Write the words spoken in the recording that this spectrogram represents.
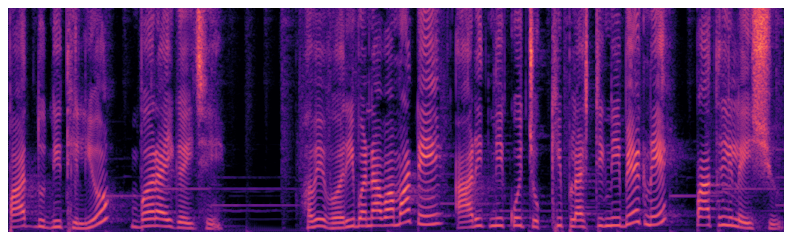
પાંચ દૂધની થેલીઓ ભરાઈ ગઈ છે. હવે વરી બનાવવા માટે આ રીતની કોઈ ચોખ્ખી પ્લાસ્ટિકની બેગને પાથરી લઈશું.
